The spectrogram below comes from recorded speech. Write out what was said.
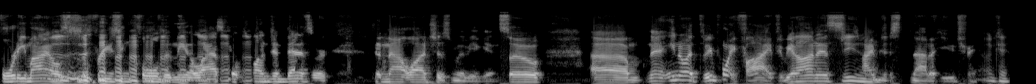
40 miles in the freezing cold in the Alaska plunging desert to not watch this movie again." So, um, man, you know what? 3.5. To be honest, I'm just not a huge fan. Okay.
